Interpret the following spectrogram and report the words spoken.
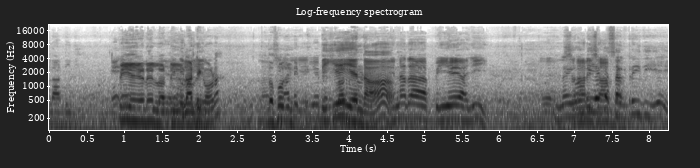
ਲਾਡੀ ਦੀ ਪੀਏ ਜਿਹੜੇ ਲਾਡੀ ਲਾਡੀ ਕੌਣ ਦੱਸੋ ਜੀ। ਪੀਏ ਹੀ ਇਹਦਾ। ਇਹਨਾਂ ਦਾ ਪੀਏ ਆ ਜੀ। ਸਰਾਰੀ ਸਾਹਿਬ ਸੈਕਟਰੀ ਦੀ ਇਹ।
